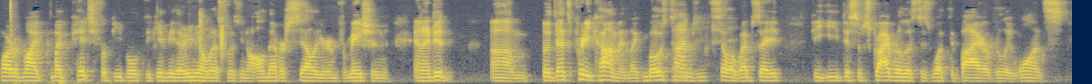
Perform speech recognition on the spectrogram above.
part of my, my pitch for people to give me their email list was, you know, I'll never sell your information, and I did. Um, but that's pretty common. Like most times when you sell a website, the the subscriber list is what the buyer really wants,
